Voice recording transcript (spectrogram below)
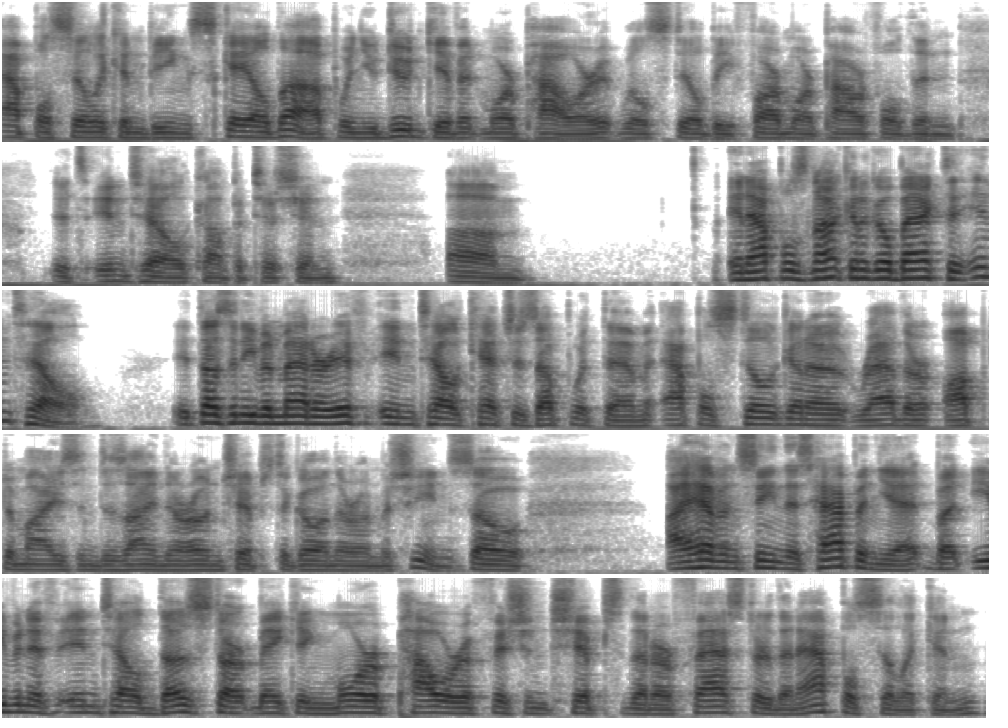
Apple Silicon being scaled up. When you do give it more power, it will still be far more powerful than its Intel competition. Um, and Apple's not going to go back to Intel. It doesn't even matter if Intel catches up with them. Apple's still going to rather optimize and design their own chips to go on their own machines. So I haven't seen this happen yet, but even if Intel does start making more power efficient chips that are faster than Apple Silicon,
